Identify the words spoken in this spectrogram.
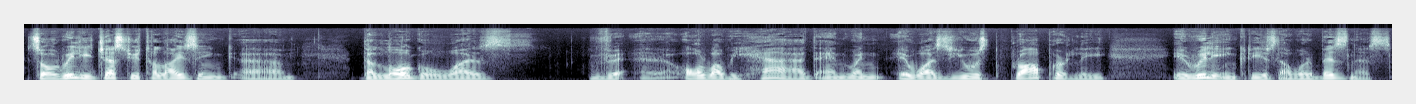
So really, just utilizing um, the logo was uh, all what we had, and when it was used properly, it really increased our business.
